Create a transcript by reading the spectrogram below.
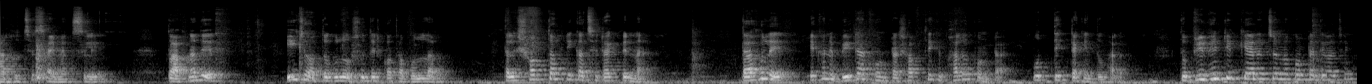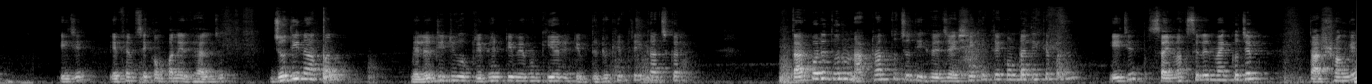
আর হচ্ছে সাইম্যাক্সিলিন তো আপনাদের এই যে অতগুলো ওষুধের কথা বললাম, তাহলে সব তো আপনি কাছে রাখবেন না। তাহলে এখানে বেটার কোনটা সব থেকে ভালো কোনটা? প্রত্যেকটা কিন্তু ভালো। তো প্রিভেন্টিভ কেয়ারের জন্য কোনটা দেওয়া যায়? এই যে এফএমসি কোম্পানির ভ্যালজু যদি না পান মেলোডিটিভ প্রিভেন্টিভ এবং কিউরেটিভ দুটো ক্ষেত্রেই কাজ করে। তারপরে ধরুন আক্রান্ত যদি হয়ে যায়, সেক্ষেত্রে কোনটা দিতে পারেন? এই যে সাইমাক্সিলের ম্যাঙ্কোজেব, তার সঙ্গে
